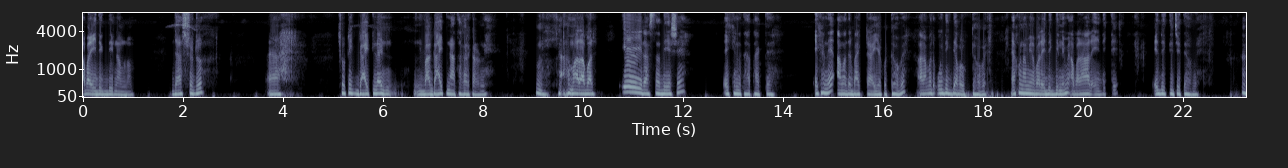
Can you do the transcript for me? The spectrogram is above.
আবার এই দিক দিয়ে নামলাম। জাস্ট শুধু সঠিক গাইডলাইন বা গাইড না থাকার কারণে। হুম, আমার আবার এই রাস্তা দিয়ে এসে এইখানে থা- থাকতে এখানে আমাদের বাইকটা ইয়ে করতে হবে আর আমাদের ওই দিক দিয়ে আবার উঠতে হবে। এখন আমি আবার এই দিক দিয়ে নেমে আবার আর এই দিক দিয়ে এই দিক দিয়ে যেতে হবে। হ্যাঁ।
